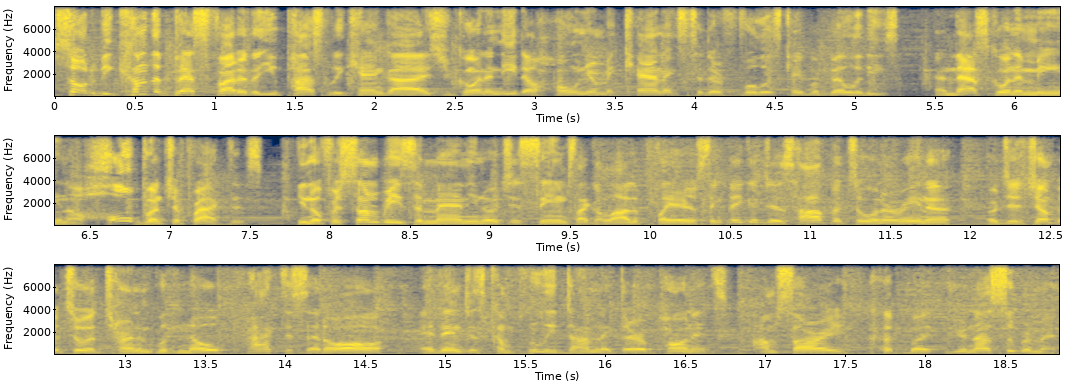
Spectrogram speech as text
So to become the best fighter that you possibly can, guys, you're going to need to hone your mechanics to their fullest capabilities. And that's going to mean a whole bunch of practice. You know, for some reason, man, you know, it just seems like a lot of players think they could just hop into an arena or just jump into a tournament with no practice at all and then just completely dominate their opponents. I'm sorry, but you're not Superman.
